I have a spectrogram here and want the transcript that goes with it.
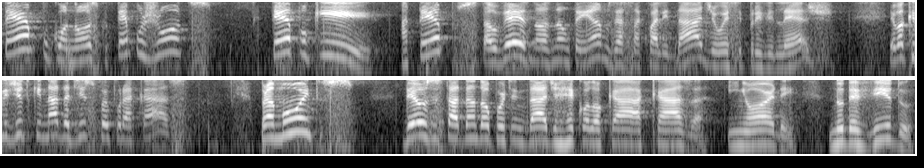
tempo conosco, tempo juntos, tempo que há tempos talvez nós não tenhamos essa qualidade ou esse privilégio. Eu acredito que nada disso foi por acaso. Para muitos, Deus está dando a oportunidade de recolocar a casa em ordem, no devido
